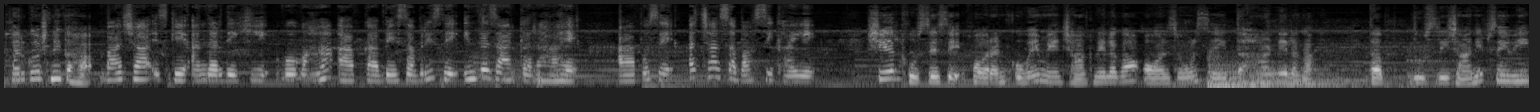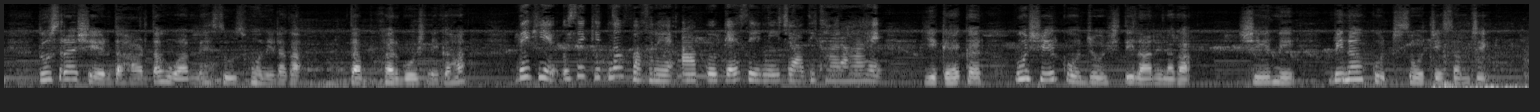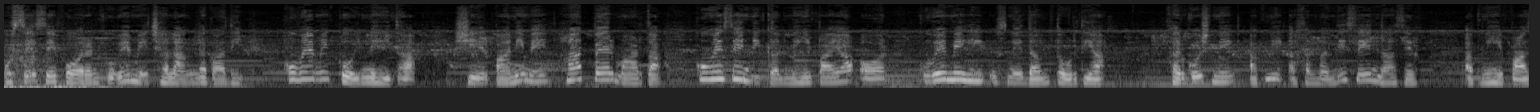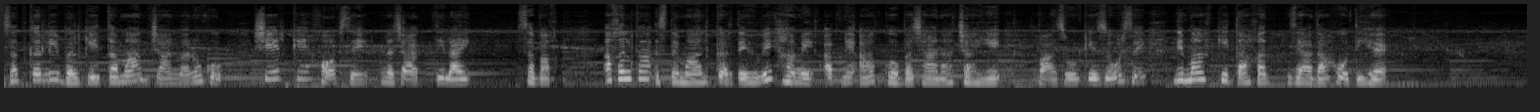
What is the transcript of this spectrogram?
खरगोश ने कहा बादशाह इसके अंदर देखिए वो वहाँ आपका बेसब्री से इंतज़ार कर रहा है। आप उसे अच्छा सबक सिखाइए। शेर गुस्से से फ़ौरन कुएँ में झांकने लगा और ज़ोर से दहाड़ने लगा। तब दूसरी जानिब से भी दूसरा शेर दहाड़ता हुआ महसूस होने लगा। तब खरगोश ने कहा देखिए उसे कितना फख्र है आपको कैसे नीचा दिखा रहा है? ये कहकर वो शेर को जोश दिलाने लगा। शेर ने बिना कुछ सोचे समझे, उसे से फ़ौरन कुएँ में छलांग लगा दी। कुएँ में कोई नहीं था। शेर पानी में हाथ पैर मारता, कुएँ से निकल नहीं पाया और कुएँ में ही उसने दम तोड़ दिया। खरगोश ने अपनी अक्लमंदी से न सिर्फ़ अपनी हिफाजत कर ली, बल्कि तमाम जानवरों को शेर के खौफ से नजात दिलाई। सबक, अकल का इस्तेमाल करते हुए हमें अपने आप को बचाना चाहिए। बाजों के ज़ोर से दिमाग की ताकत ज़्यादा होती है।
